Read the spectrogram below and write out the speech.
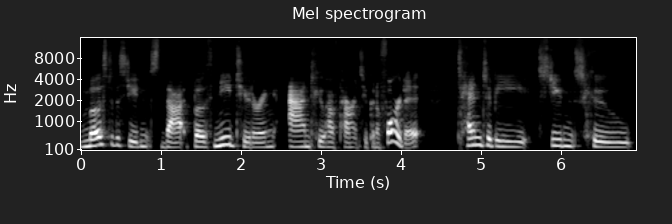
most of the students that both need tutoring and who have parents who can afford it tend to be students who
